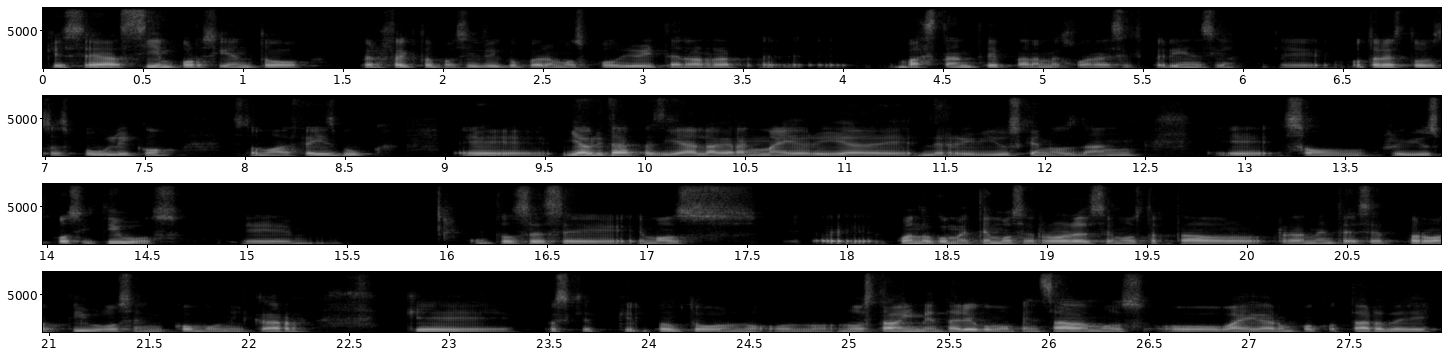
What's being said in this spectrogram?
que sea 100% perfecto Pacífico, pero hemos podido iterar eh, bastante para mejorar esa experiencia. Eh, otra vez todo esto es público, es tomado de Facebook. y ahorita pues ya la gran mayoría de, de reviews que nos dan son reviews positivos. entonces hemos cuando cometemos errores hemos tratado realmente de ser proactivos en comunicar que, pues que, el producto no, no, estaba en inventario como pensábamos o va a llegar un poco tarde,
